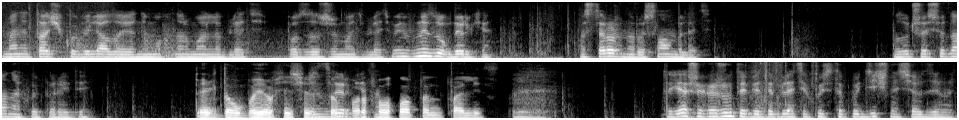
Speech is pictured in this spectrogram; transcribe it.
У мене тачку віляло, я не мог нормально, блядь, позажимать, блядь. Він внизу в дирці. Осторожно, Руслан, блядь. Лучше сюди нахуй перейди. Як долбойов я через це. Purple Open поліз. То я і кажу тобі, ти, блядь, якусь таку діч почав делать.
